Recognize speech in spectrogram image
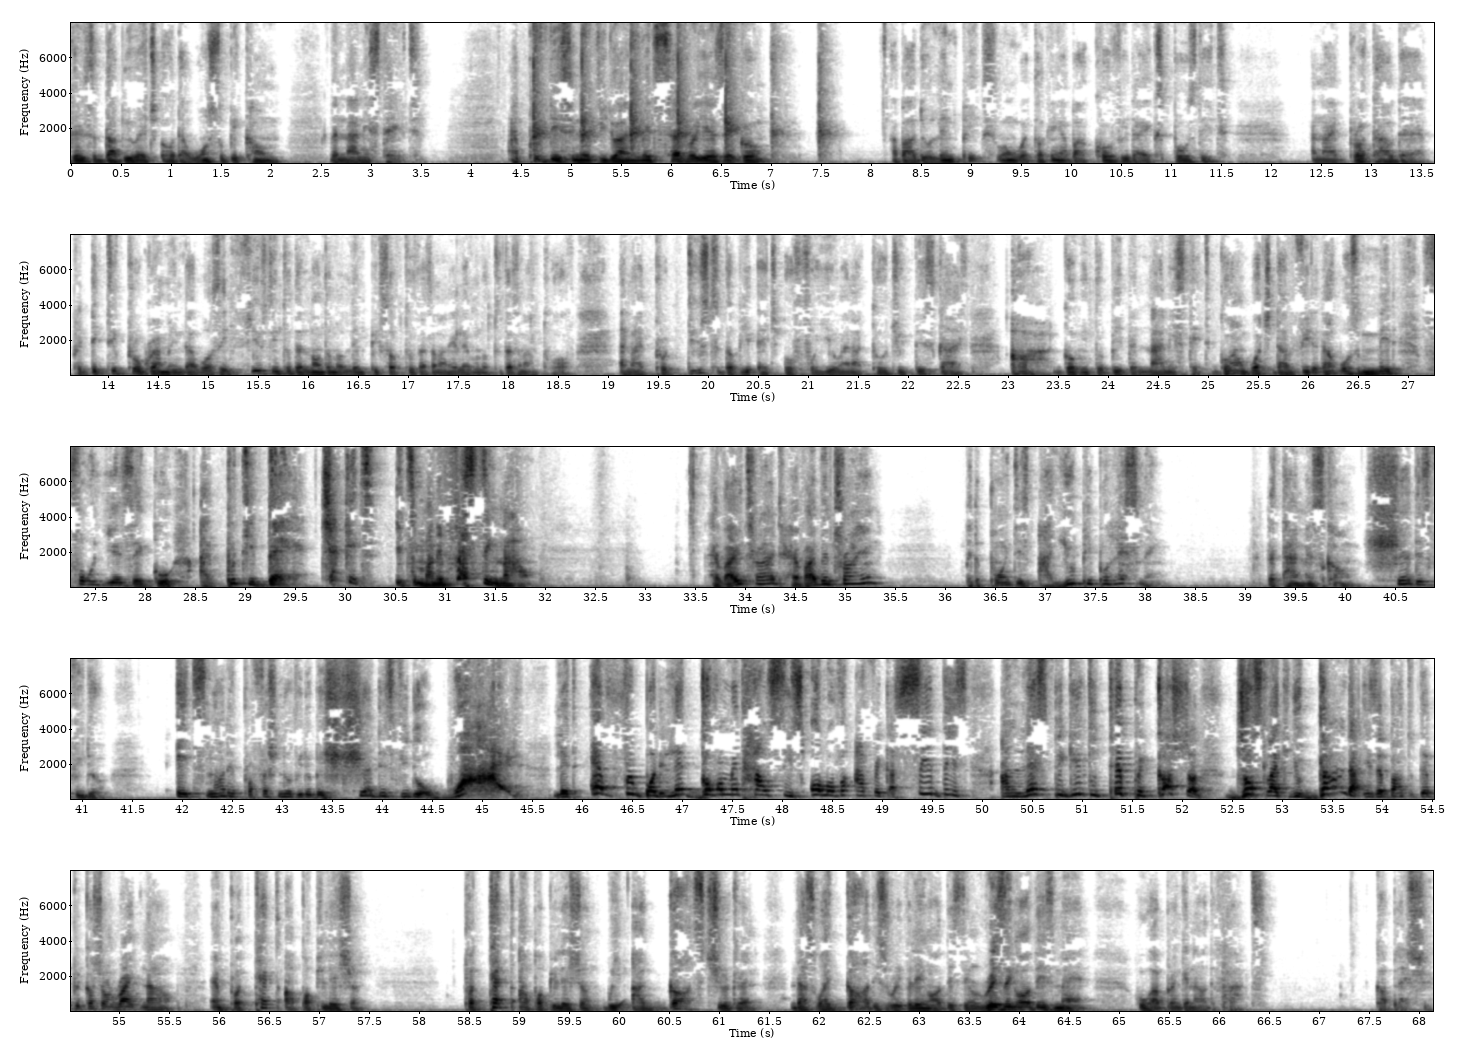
against the WHO that wants to become the nanny state. I put this in a video I made several years ago about the Olympics. When we were talking about COVID, I exposed it. And I brought out the predictive programming that was infused into the London Olympics of 2011 or 2012. And I produced WHO for you. And I told you these guys are going to be the nanny state. Go and watch that video. That was made four years ago. I put it there. Check it. It's manifesting now. Have I tried? Have I been trying? But the point is, are you people listening? The time has come. Share this video. It's not a professional video, but share this video wide. Let everybody, let government houses all over Africa see this and let's begin to take precaution, just like Uganda is about to take precaution right now and protect our population. Protect our population. We are God's children. That's why God is revealing all these things, raising all these men who are bringing out the facts. God bless you.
